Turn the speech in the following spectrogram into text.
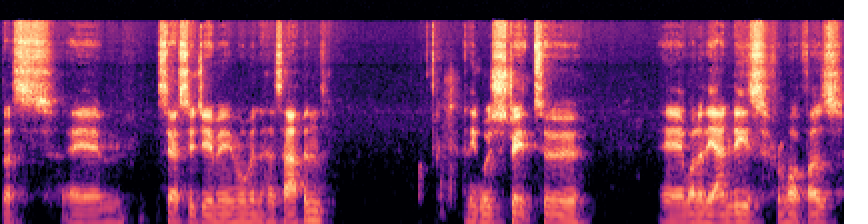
this um, Cersei Jaime moment has happened, and he goes straight to uh, one of the Andys from Hot Fuzz.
